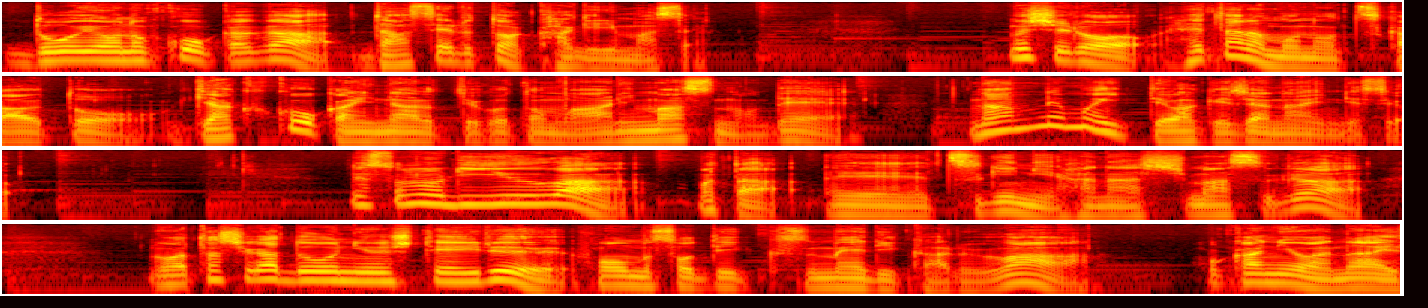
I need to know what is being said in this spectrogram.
同様の効果が出せるとは限りません。むしろ下手なものを使うと逆効果になるっていうこともありますので何でもいいってわけじゃないんですよ。でその理由はまた、えー、次に話しますが私が導入しているフォームソティックスメディカルは他にはない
